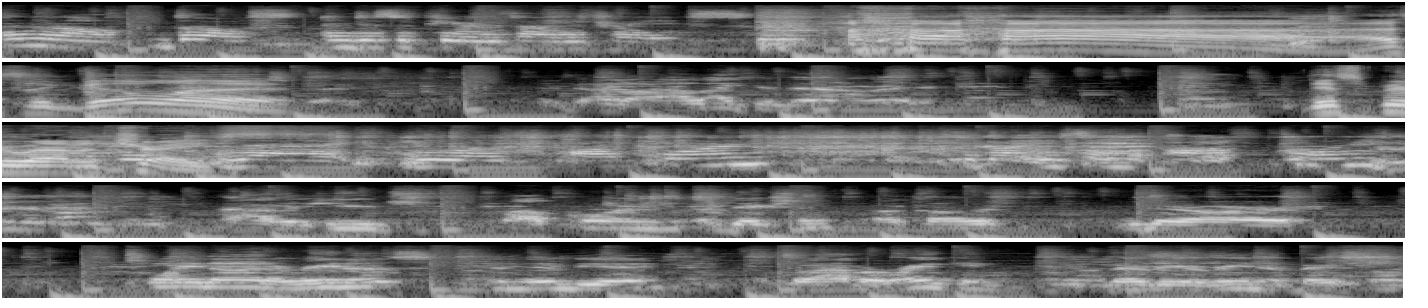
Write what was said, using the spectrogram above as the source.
oh, uno, dos, and disappeared without a trace. That's a good one. I, like it dad already. Disappear without a trace. That you love popcorn. You got you some popcorn. I have a huge popcorn addiction, I call it. There are 29 arenas in the NBA, so I have a ranking of every arena based on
